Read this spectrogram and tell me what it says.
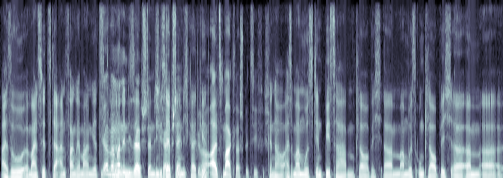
Also äh, meinst du jetzt der Anfang, wenn man jetzt. Ja, wenn man äh, in die Selbstständigkeit, in die Selbstständigkeit geht, geht. Genau, als Makler spezifisch. Genau, also man muss den Biss haben, glaube ich. Ähm, man muss unglaublich äh, ähm, äh,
